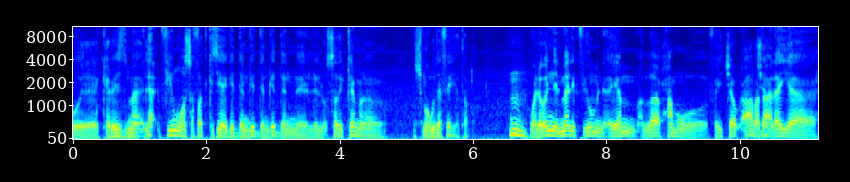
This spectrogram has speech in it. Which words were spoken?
وكاريزما. لا في مواصفات كتيرة جدا جدا جدا للي قصاد الكاميرا مش موجودة فيا طبعا. مم. ولو إن الملك في يوم من الأيام الله يرحمه فريد شوقي عرض. عليا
